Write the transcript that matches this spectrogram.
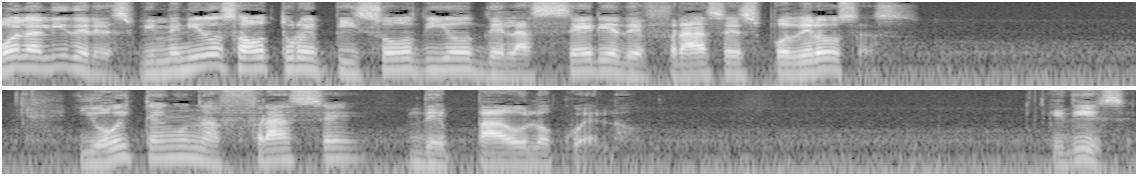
Hola líderes, bienvenidos a otro episodio de la serie de frases poderosas. Y hoy tengo una frase de Paulo Coelho. Y dice,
